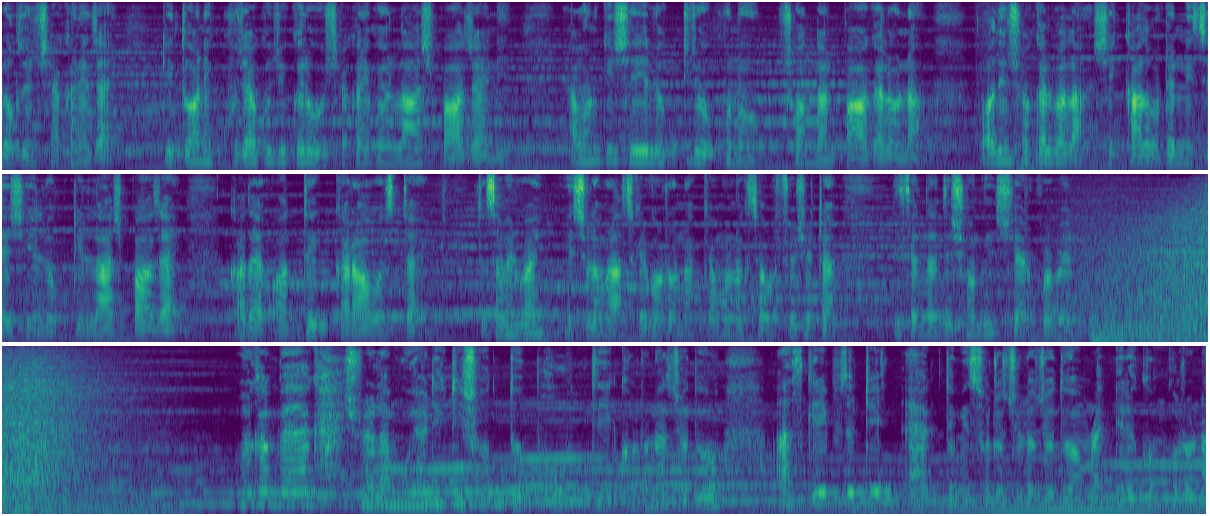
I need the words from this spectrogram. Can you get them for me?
লোকজন সেখানে যায়, কিন্তু অনেক খোঁজাখুঁজি করেও সেখানে কোনো লাশ পাওয়া যায়নি। এমনকি সেই লোকটিরও কোনো সন্ধান পাওয়া গেল না। পরদিন সকালবেলা সেই কালবোটের নিচে সেই লোকটির লাশ পাওয়া যায়, কাদায় অর্ধেক গাড়া অবস্থায়। তো সামির ভাই ছিল আমার আজকের ঘটনা। কেমন লাগছে অবশ্যই সেটা লিসেন্দারদের সঙ্গে শেয়ার করবেন। ওয়েলকাম ব্যাক শুনলাম আর একটি সত্য ভৌতিক ঘটনা যদিও আজকের এপিসোডটি একদমই ছোট ছিল, যদিও আমরা এরকম ঘটনা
